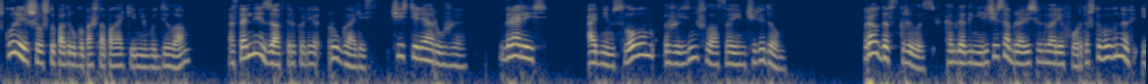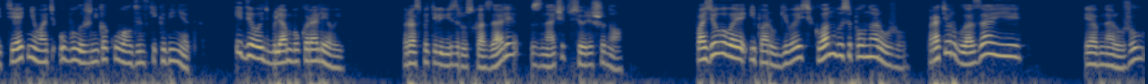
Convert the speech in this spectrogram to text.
Шкура решил, что подруга пошла по каким-нибудь делам. Остальные завтракали, ругались, чистили оружие, дрались. Одним словом, жизнь шла своим чередом. Правда вскрылась, когда гниличи собрались во дворе форта, чтобы вновь идти отнимать у булыжника кувалдинский кабинет и делать блямбу королевой. Раз по телевизору сказали, значит, все решено. Позевывая и поругиваясь, клан высыпал наружу, протер глаза и... и обнаружил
